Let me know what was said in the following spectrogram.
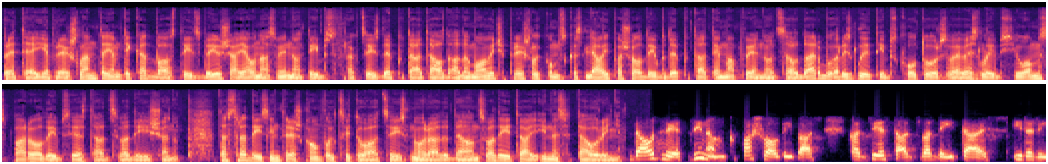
Pretēji iepriekš lemtajam tika atbalstīts bijušā jaunās vienotības frakcijas deputāta Alda Adamoviča priekšlikums, kas ļauj pašvaldību deputātiem apvienot savu darbu ar izglītības, kultūras vai veselības jomas pārvaldības iestādes vadīšanu. Tas radīs interešu konfliktu situācijas, norāda dēlnas vadītāja Inese Tauriņa. Daudz viet zinām, ka pašvaldībās kādas iestādes vadītājs ir arī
